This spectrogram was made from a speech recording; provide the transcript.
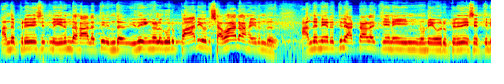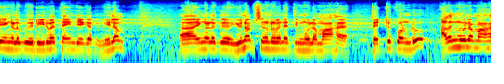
அந்த பிரதேசத்தில் இருந்த காலத்தில் இந்த இது எங்களுக்கு ஒரு பாரி ஒரு சவாலாக இருந்தது. அந்த நேரத்தில் அட்டாளச்சேனையினுடைய ஒரு பிரதேசத்தில் எங்களுக்கு ஒரு இருபத்தைந்து ஏக்கர் நிலம் எங்களுக்கு யுனப்ஸ் நிறுவனத்தின் மூலமாக பெற்றுக்கொண்டு அதன் மூலமாக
